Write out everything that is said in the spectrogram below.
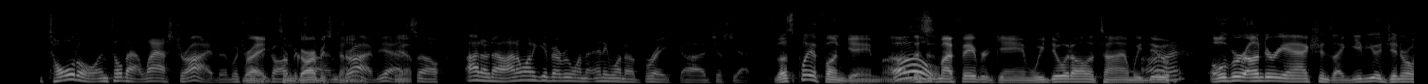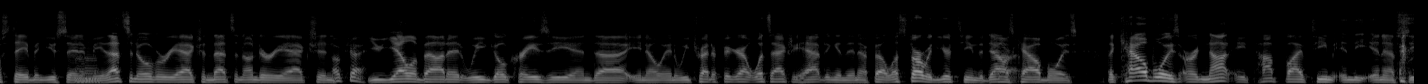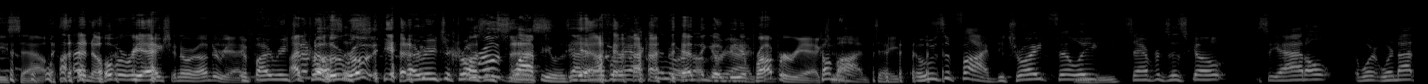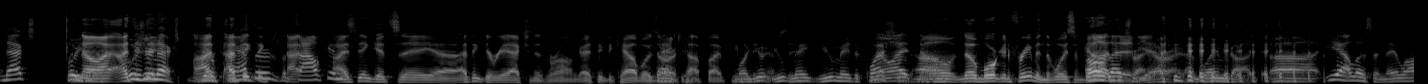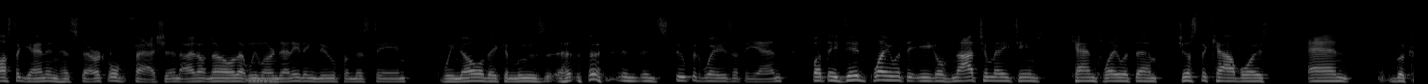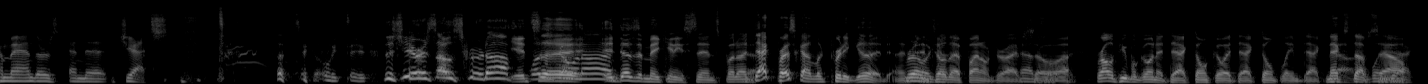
total until that last drive, which Right, was a some garbage, garbage time, time. drive. Yeah, Yep. so I don't know. I don't want to give everyone anyone a break uh, just yet. Let's play a fun game. Uh, This is Oh. my favorite game. We do it all the time. We All do right. Over under reactions. I give you a general statement. You say to Mhm. me, "That's an overreaction. That's an underreaction." Okay. You yell about it. We go crazy, and uh, you know, and we try to figure out what's actually happening in the NFL. Let's start with your team, the Dallas right. Cowboys. The Cowboys are not a top five team in the NFC South. Is that an overreaction or an underreaction? If I reach I don't across, know who this- wrote. if Yeah, I reach across and slap this? you, is that Yeah. an overreaction or I think it would be a proper reaction. Come on, Tate. Who's at five? Detroit, Philly, Mhm. San Francisco, Seattle. We're, we're not next. Who are No, next? I, I Who's think your they- next? Your I, I think Panthers, the, I- Falcons. I think it's a. Uh, I think the reaction is wrong. I think the Cowboys are Thank a top five team. well, in you the you NFC. made you made the question. No, I, no, Um, no. Morgan Freeman, the voice of God. Oh, God. that's did. right. Yeah. All right. I blame God. Uh, yeah, listen, they lost again in hysterical fashion. I don't know that we Mm. learned anything new from this team. We know they can lose in, in stupid ways at the end, but they did play with the Eagles. Not too many teams can play with them, just the Cowboys and the Commanders and the Jets. That's the only team. This year is so screwed up. It's What's uh, going on? it doesn't make any sense. But uh, Yeah. Dak Prescott looked pretty good un- Really until good. that final drive. So uh, for all the people going at Dak, don't go at Dak. Don't blame Dak. Next No, up, Sal.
